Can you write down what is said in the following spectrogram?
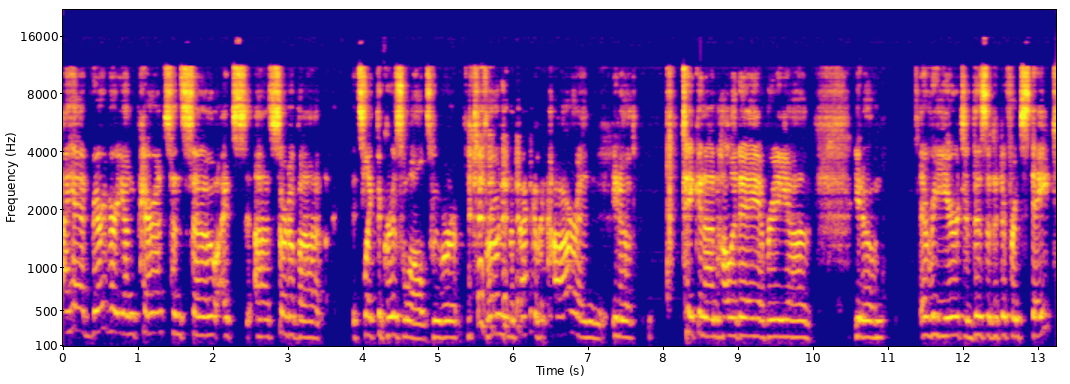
I had very, very young parents, and so it's uh, sort of a, it's like the Griswolds. We were thrown in the back of the car and, you know, taken on holiday every, uh, you know, every year to visit a different state.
